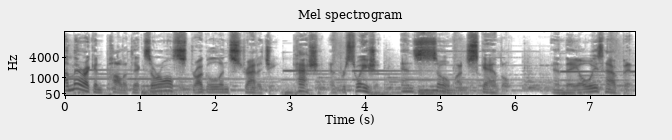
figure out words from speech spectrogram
American politics are all struggle and strategy, passion and persuasion, and so much scandal. And they always have been.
